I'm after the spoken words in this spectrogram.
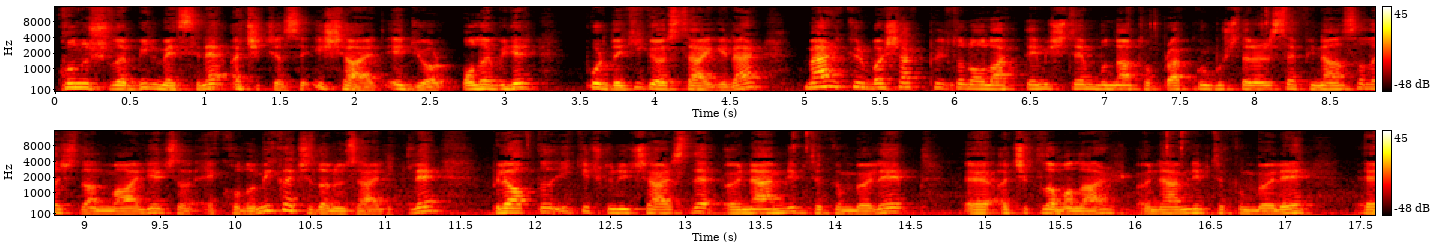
konuşulabilmesine açıkçası işaret ediyor olabilir buradaki göstergeler. Merkür, Başak, Plüton, Oğlak demiştim. Bunlar toprak kuruluşlar arası finansal açıdan, mali açıdan, ekonomik açıdan özellikle haftanın ilk üç günü içerisinde önemli bir takım böyle e, açıklamalar, önemli bir takım böyle e,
